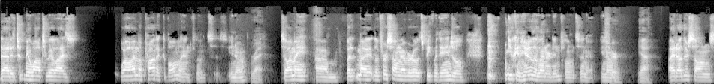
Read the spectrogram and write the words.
that it took me a while to realize, well, I'm a product of all my influences, you know. Right. So I may, um, but my the first song I ever wrote, "Speak with the Angel," you can hear the Leonard influence in it, you know. Sure. Yeah. I had other songs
